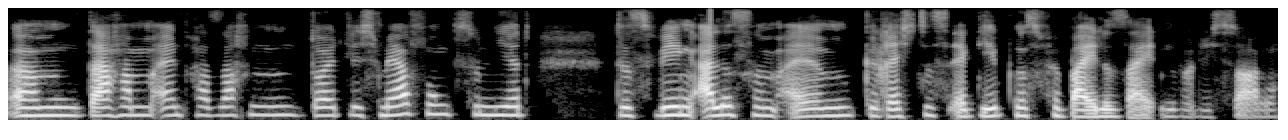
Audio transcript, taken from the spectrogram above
Ähm, da haben ein paar Sachen deutlich mehr funktioniert. Deswegen alles in allem gerechtes Ergebnis für beide Seiten, würde ich sagen.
